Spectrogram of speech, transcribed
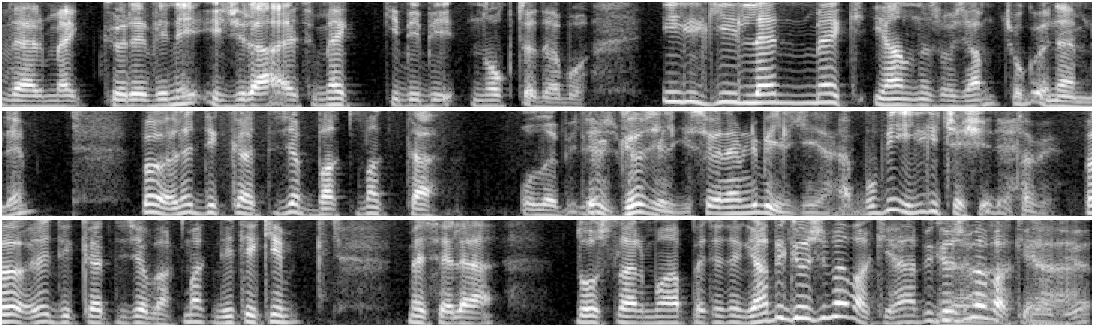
vermek, görevini icra etmek gibi bir noktada bu. İlgilenmek yalnız hocam çok önemli. Böyle dikkatlice bakmak da olabilir. Göz ilgisi önemli bir ilgi yani. Ya bu bir ilgi çeşidi. Tabii. Böyle dikkatlice bakmak. Nitekim mesela dostlar muhabbet eder. Ya bir gözüme bak ya, bir gözüme Ya, bak ya, ya. diyor.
